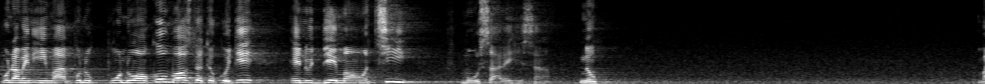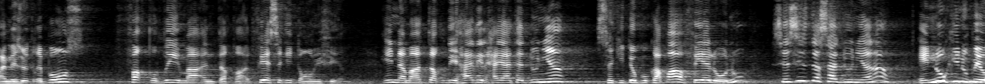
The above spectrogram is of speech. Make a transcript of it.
pour nous iman, pour nous pour nous encore de ce côté et nous démentir Moussa alayhi salam. Non. les autres réponses ما أنت قال fais ce qui t'a envie de faire إنما تقضي هذه الحياة الدنيا ce qui te peut capable faire nous c'est ce de sa dunya là et nous qui nous dire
